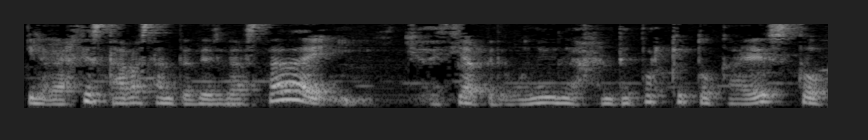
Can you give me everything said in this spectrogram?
y la verdad es que está bastante desgastada y yo decía, pero bueno, ¿y la gente por qué toca esto?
